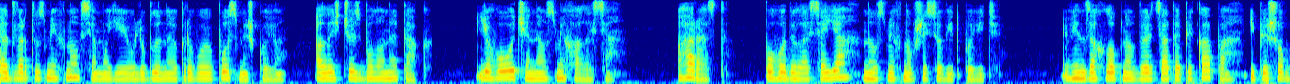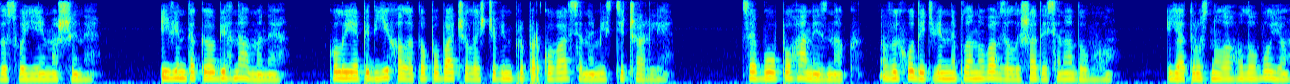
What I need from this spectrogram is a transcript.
Едвард усміхнувся моєю улюбленою кривою посмішкою, але щось було не так. Його очі не усміхалися. Гаразд, погодилася я, не усміхнувшись у відповідь. Він захлопнув дверцята пікапа і пішов до своєї машини. І він таки обігнав мене. Коли я під'їхала, то побачила, що він припаркувався на місці Чарлі. Це був поганий знак. Виходить, він не планував залишатися надовго. Я труснула головою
